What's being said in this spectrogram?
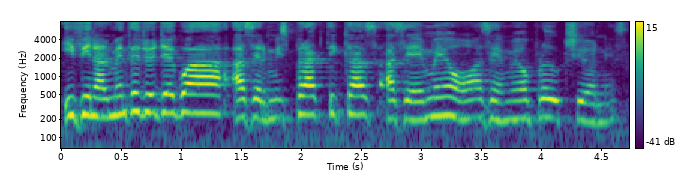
y finalmente yo llego a, hacer mis prácticas a CMO, a CMO Producciones.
